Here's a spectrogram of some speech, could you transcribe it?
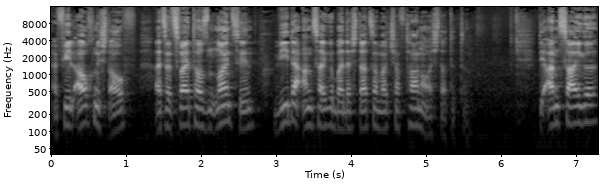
Er fiel auch nicht auf, als er 2019 wieder Anzeige bei der Staatsanwaltschaft Hanau erstattete. Die Anzeige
